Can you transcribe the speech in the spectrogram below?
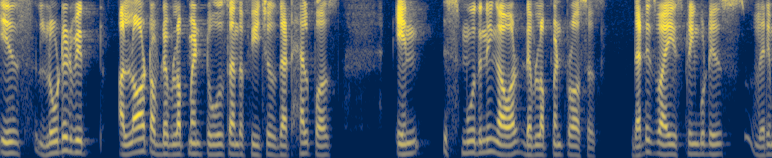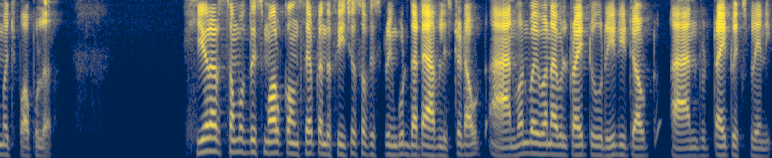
is loaded with a lot of development tools and the features that help us in smoothing our development process. That is why spring boot is very much popular. Here are some of the small concept and the features of spring boot that i have listed out and one by one i will try to read it out and try to explain it.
